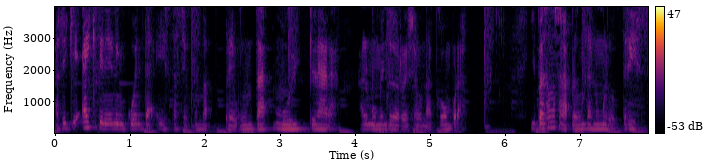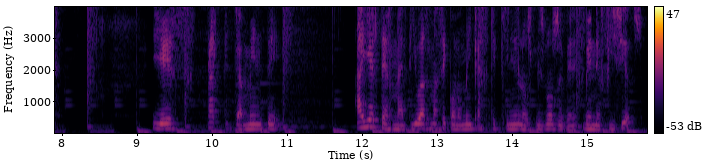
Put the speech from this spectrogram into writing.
Así que hay que tener en cuenta esta segunda pregunta muy clara al momento de realizar una compra. Y pasamos a la pregunta número 3. Y es prácticamente, ¿hay alternativas más económicas que tienen los mismos beneficios?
